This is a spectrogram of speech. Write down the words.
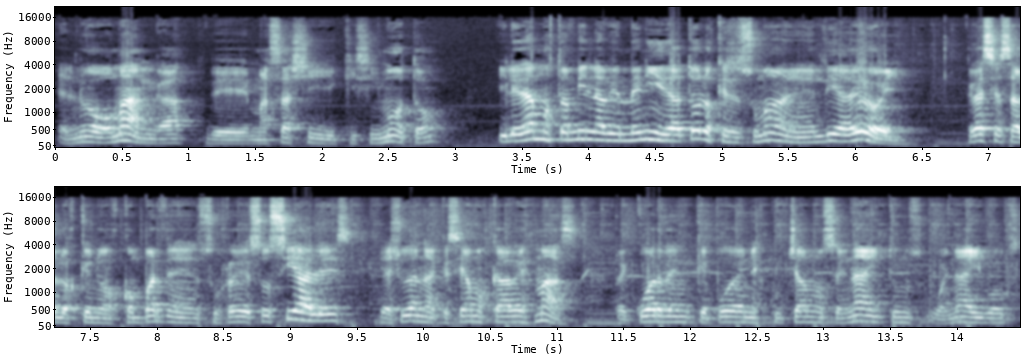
el nuevo manga de Masashi Kishimoto. Y le damos también la bienvenida a todos los que se sumaron en el día de hoy. Gracias a los que nos comparten en sus redes sociales y ayudan a que seamos cada vez más. Recuerden que pueden escucharnos en iTunes o en iBox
